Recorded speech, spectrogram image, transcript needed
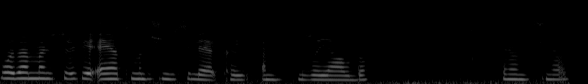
Bu adam bence sürekli e atma düşüncesiyle kayı em, Zoe'yi aldı. Ben öyle düşünüyorum.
